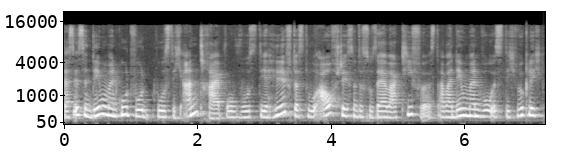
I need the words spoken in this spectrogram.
Das ist in dem Moment gut, wo, wo es dich antreibt, wo, wo es dir hilft, dass du aufstehst und dass du selber aktiv wirst. Aber in dem Moment, wo es dich wirklich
